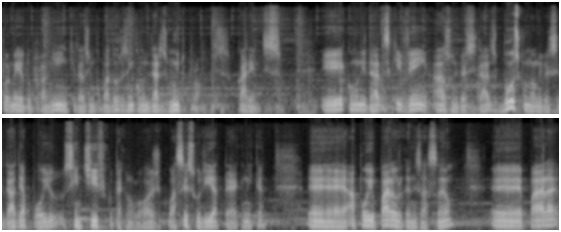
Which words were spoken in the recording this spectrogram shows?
por meio do PRONINC, das incubadoras, em comunidades muito pobres, carentes e comunidades que vêm às universidades, buscam na universidade apoio científico, tecnológico, assessoria técnica, é, apoio para a organização, é, para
